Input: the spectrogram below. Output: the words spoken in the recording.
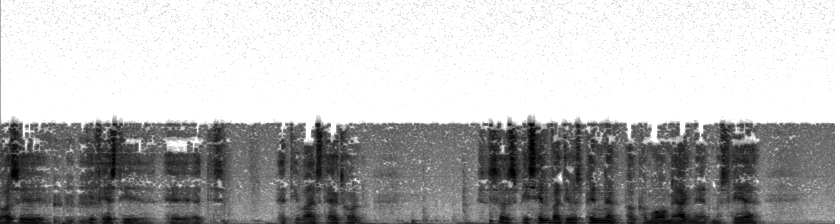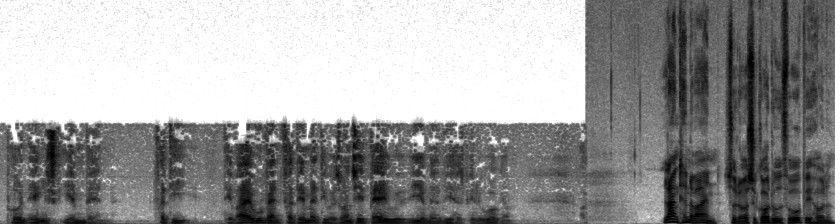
også øh, befæstede, øh, at, at det var et stærkt hold. Så specielt var det jo spændende at komme over og mærke en atmosfære på en engelsk hjemmebane. Fordi det var jo uvandt for dem, at de var sådan set bagud, i og med, at vi havde spillet uafgjort. Langt hen ad vejen så det også godt ud for OB-holdet,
